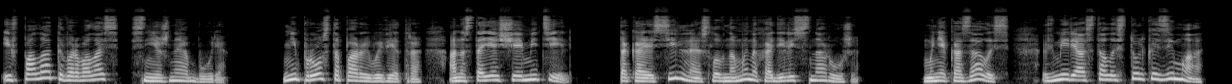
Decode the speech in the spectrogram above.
и в палаты ворвалась снежная буря. Не просто порывы ветра, а настоящая метель, такая сильная, словно мы находились снаружи. Мне казалось, в мире осталась только зима,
